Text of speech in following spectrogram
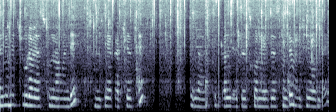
ఎండుమిర్చి కూడా వేసుకుందామండి. మంచిగా కట్ చేసి ఇలా చుట్టాలు చేసేసుకొని వేసేసుకుంటే మంచిగా ఉంటాయి.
